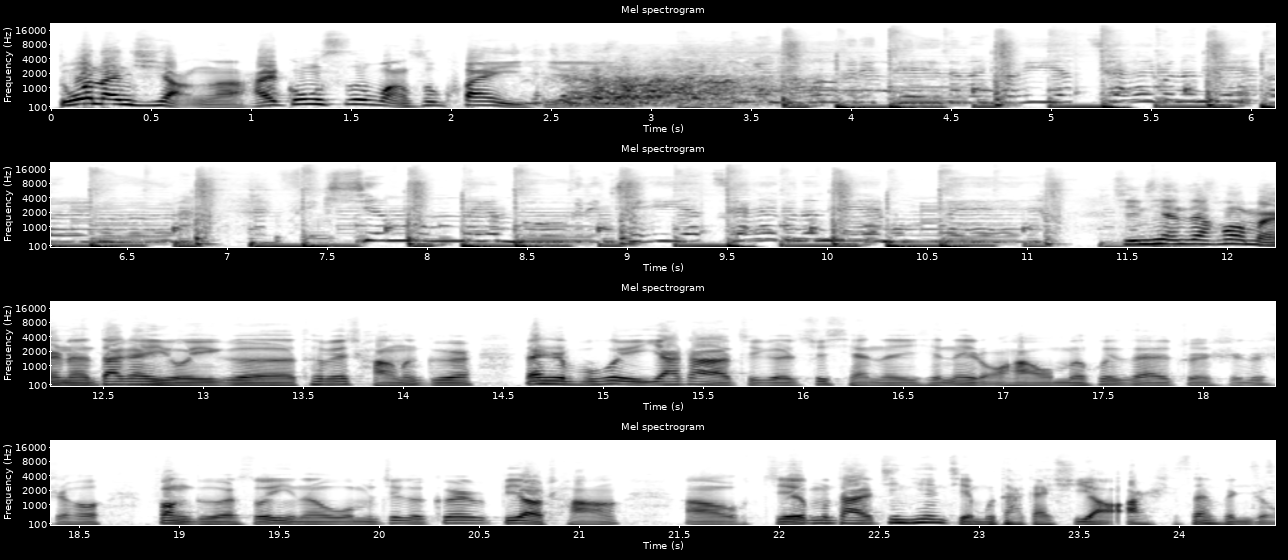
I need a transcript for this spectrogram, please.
多难抢啊，还公司网速快一些。”今天在后面呢，大概有一个特别长的歌，但是不会压榨这个之前的一些内容哈。我们会在准时的时候放歌，所以呢，我们这个歌比较长啊。节目大，今天节目大概需要二十三分钟。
